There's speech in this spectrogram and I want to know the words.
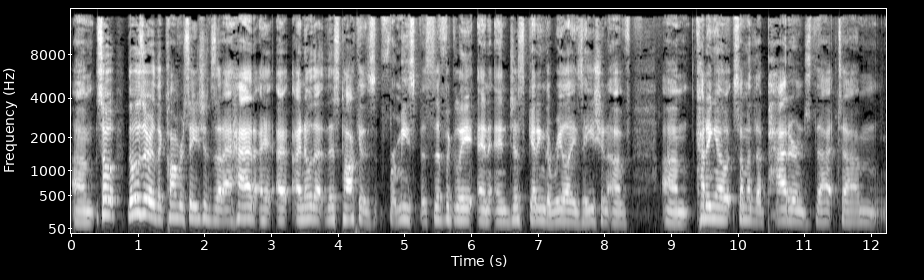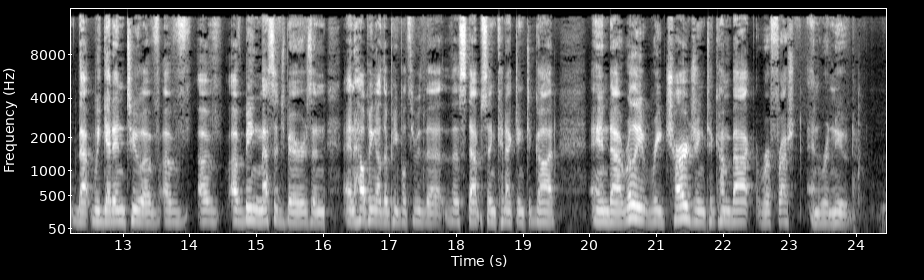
Um, so those are the conversations that I had. I, I, I, know that this talk is for me specifically and, and just getting the realization of, um, cutting out some of the patterns that, um, that we get into of, of, of, of being message bearers and, and helping other people through the, the steps and connecting to God and uh, really recharging to come back refreshed and renewed.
